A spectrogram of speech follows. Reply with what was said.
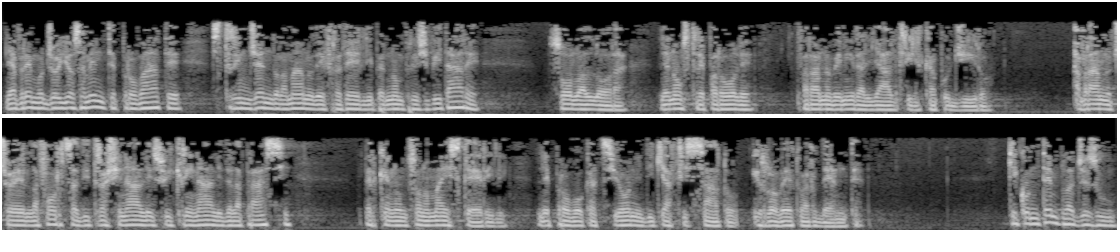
le avremo gioiosamente provate stringendo la mano dei fratelli per non precipitare, solo allora le nostre parole faranno venire agli altri il capogiro. Avranno cioè la forza di trascinarli sui crinali della prassi perché non sono mai sterili le provocazioni di chi ha fissato il roveto ardente. Chi contempla Gesù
